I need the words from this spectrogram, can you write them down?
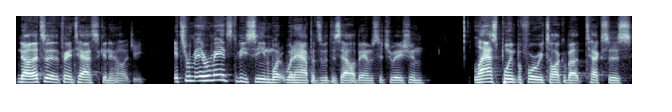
no, that's a fantastic analogy. It's it remains to be seen what what happens with this Alabama situation. Last point before we talk about Texas,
